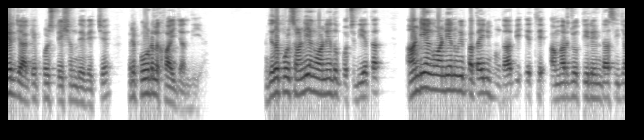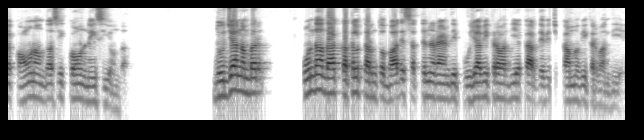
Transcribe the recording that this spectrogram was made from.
ਫਿਰ ਜਾ ਕੇ ਪੁਲਿਸ ਸਟੇਸ਼ਨ ਦੇ ਵਿੱਚ ਰਿਪੋਰਟ ਲਿਖਵਾਈ ਜਾਂਦੀ ਹੈ। ਜਦੋਂ ਪੁਲਿਸ ਆਂਡੀਆਂ ਗਵਾਂਡੀਆਂ ਤੋਂ ਪੁੱਛਦੀ ਹੈ ਤਾਂ ਆਂਡੀਆਂ ਗਵਾਂਡੀਆਂ ਨੂੰ ਵੀ ਪਤਾ ਹੀ ਨਹੀਂ ਹੁੰਦਾ ਵੀ ਇੱਥੇ ਅਮਰ ਜੋਤੀ ਰਹਿੰਦਾ ਸੀ ਜਾਂ ਕੌਣ ਆਉਂਦਾ ਸੀ, ਕੌਣ ਨਹੀਂ ਸੀ ਆਉਂਦਾ। ਦੂਜਾ ਨੰਬਰ, ਉਹਨਾਂ ਦਾ ਕਤਲ ਕਰਨ ਤੋਂ ਬਾਅਦ ਇਹ ਸਤਿਨਾਰਾਇਣ ਦੀ ਪੂਜਾ ਵੀ ਕਰਵਾਉਂਦੀ ਹੈ, ਘਰ ਦੇ ਵਿੱਚ ਕੰਮ ਵੀ ਕਰਵਾਉਂਦੀ ਹੈ।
